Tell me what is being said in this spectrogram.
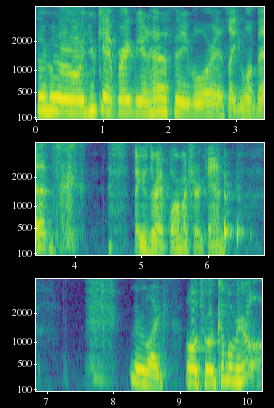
Like, oh, you can't break me in half anymore. And it's like, you want to bet? If I use the right form, I sure can. They're like, oh, Troy, come over here. Oh,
